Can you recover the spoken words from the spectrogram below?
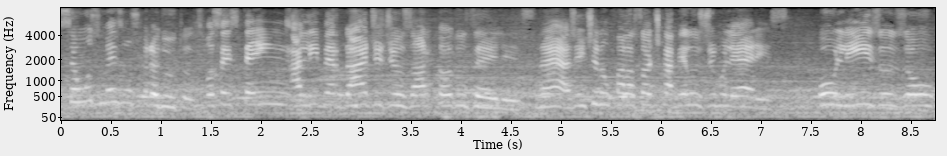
São os mesmos produtos. Vocês têm a liberdade de usar todos eles, né? A gente não fala só de cabelos de mulheres, ou lisos ou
